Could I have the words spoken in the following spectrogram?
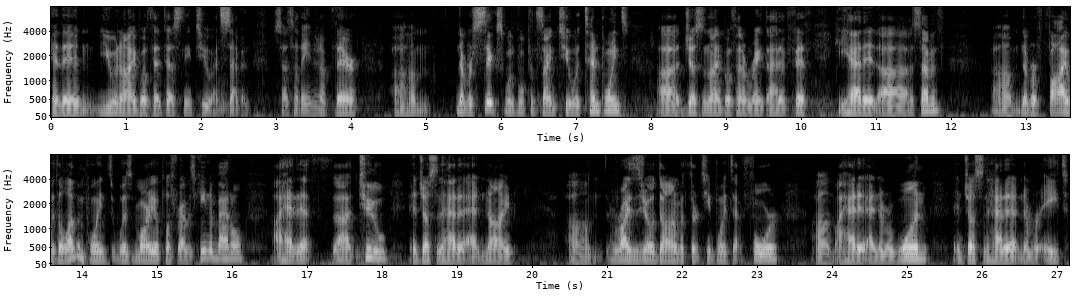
and then you and I both had Destiny 2 at 7. So that's how they ended up there. Um, number 6 was Wolfenstein 2 with 10 points. Uh, Justin and I both had it ranked. I had it 5th. He had it uh, 7th. Um, number 5 with 11 points was Mario plus Rabbids Kingdom Battle. I had it at uh, 2, and Justin had it at 9. Um, Horizon Zero Dawn with 13 points at 4. Um, I had it at number 1, and Justin had it at number 8.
